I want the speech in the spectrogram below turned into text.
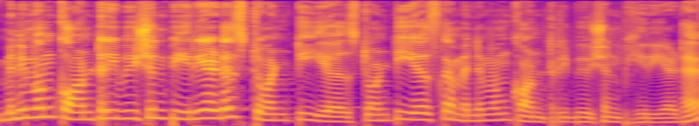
minimum contribution period is twenty years twenty years का मिनिमम कॉन्ट्रीब्यूशन पीरियड है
